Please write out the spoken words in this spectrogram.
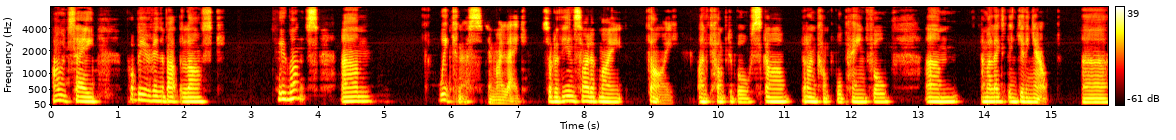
I would say probably within about the last two months. Um, weakness in my leg, sort of the inside of my thigh, uncomfortable, scar, but uncomfortable, painful. Um, and my leg's been giving out. Uh,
